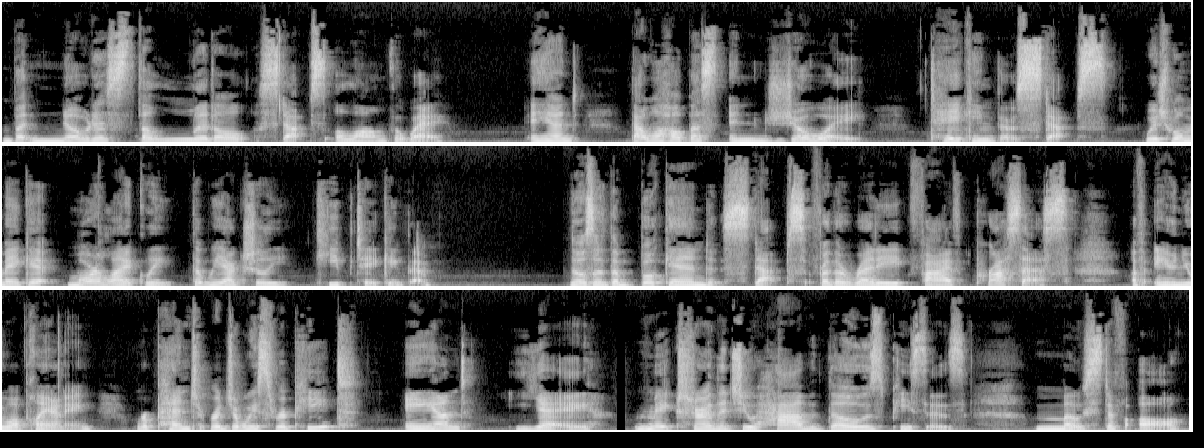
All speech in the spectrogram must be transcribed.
but notice the little steps along the way. And that will help us enjoy taking those steps, which will make it more likely that we actually keep taking them. Those are the bookend steps for the Ready 5 process of annual planning. Repent, rejoice, repeat, and yay. Make sure that you have those pieces most of all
